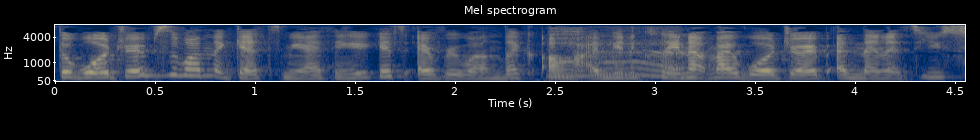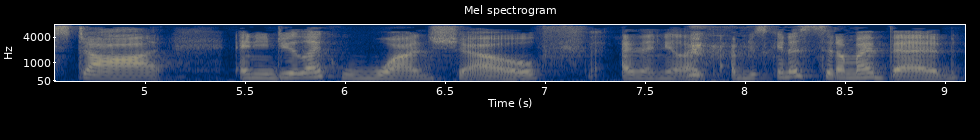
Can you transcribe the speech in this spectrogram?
the wardrobe's the one that gets me. I think it gets everyone. Like, oh, I'm gonna clean up my wardrobe, and then it's you start and you do like one shelf, and then you're like, I'm just gonna sit on my bed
